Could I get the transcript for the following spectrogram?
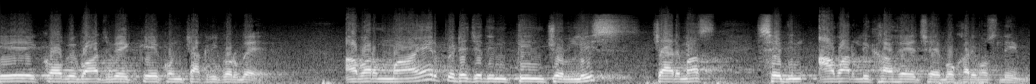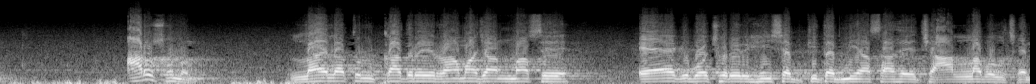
কে কবে বাঁচবে, কে কোন চাকরি করবে? আবার মায়ের পেটে যেদিন তিন চল্লিশ চার মাস, সেদিন আবার লিখা হয়েছে বোখারি মুসলিম। আরও শুনুন, লাইলাতুল কাদরে রামাজান মাসে এক বছরের হিসাব কিতাব নিয়ে আসা হয়েছে, আল্লাহ বলছেন,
